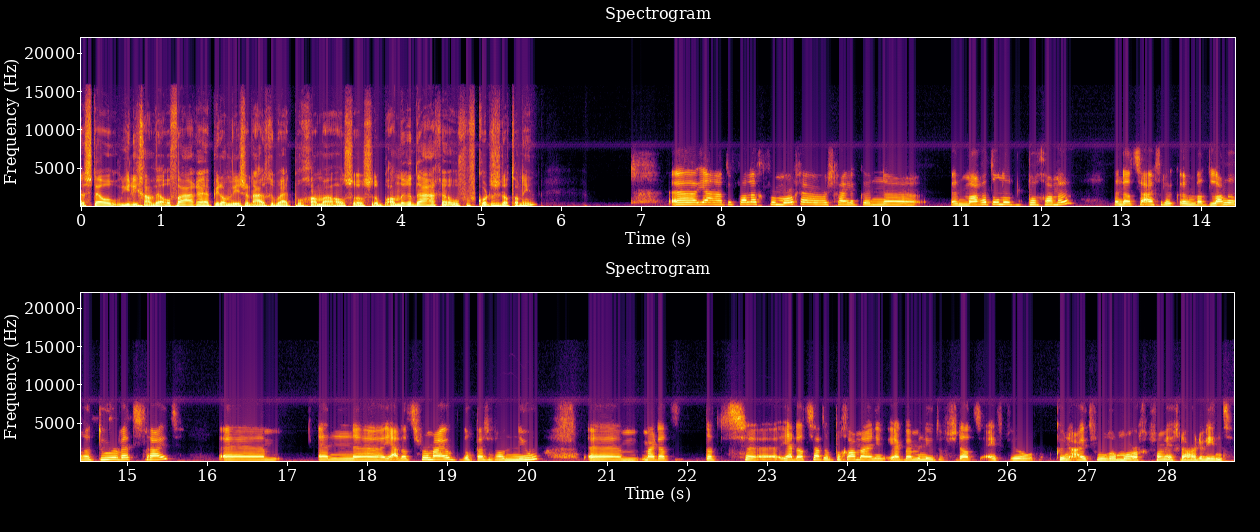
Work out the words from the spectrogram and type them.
stel, jullie gaan wel varen. Heb je dan weer zo'n uitgebreid programma als, als op andere dagen? Of, of korten ze dat dan in? ja, nou, toevallig voor morgen hebben we waarschijnlijk een, een marathon op het programma. En dat is eigenlijk een wat langere tourwedstrijd. Um, en ja, dat is voor mij ook nog best wel nieuw. Um, maar dat, dat, uh, ja, dat staat op het programma. En ja, ik ben benieuwd of ze dat eventueel kunnen uitvoeren morgen vanwege de harde wind.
